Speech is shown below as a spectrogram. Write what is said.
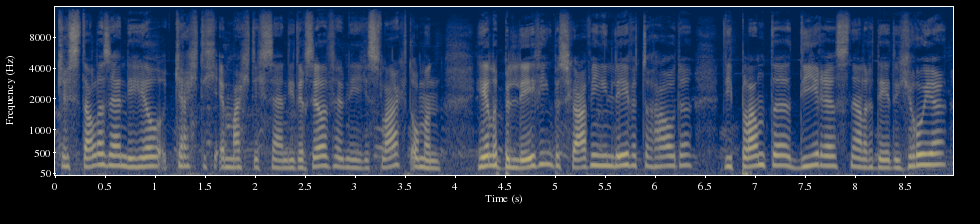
kristallen zijn die heel krachtig en machtig zijn. Die er zelf hebben in geslaagd om een hele beleving, beschaving in leven te houden. Die planten, dieren sneller deden groeien. Uh,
